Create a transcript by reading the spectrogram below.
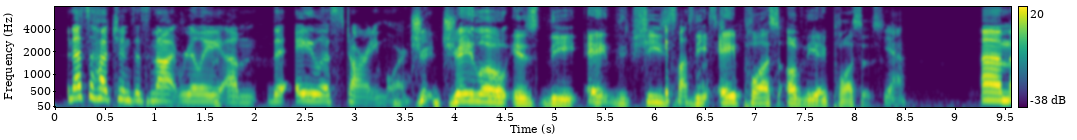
Vanessa Hudgens is not really um, the A-list star anymore. J Lo is the A. She's A plus the. A plus of the A pluses. Yeah. Um,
